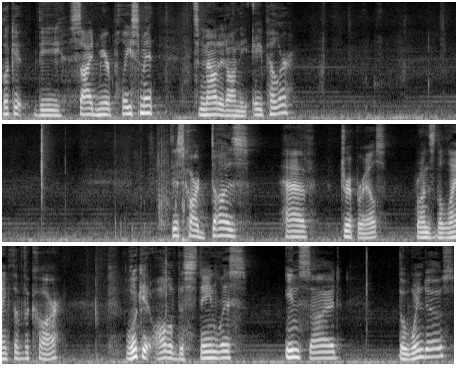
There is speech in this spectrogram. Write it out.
Look at the side mirror placement. It's mounted on the A-pillar. This car does have drip rails, runs the length of the car. Look at all of the stainless inside the windows.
